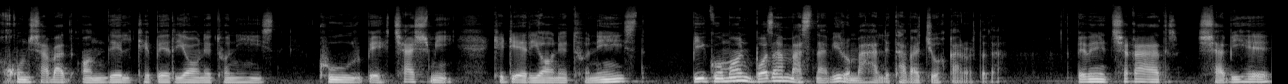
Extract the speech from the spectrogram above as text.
خون شود آن دل که بریان تو نیست کور به چشمی که گریان تو نیست. بیگمان بازم مصنوی رو محل توجه قرار دادن. ببینید چقدر شبیه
